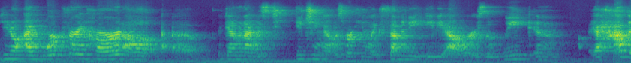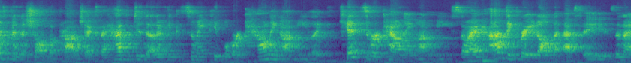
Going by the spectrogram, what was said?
you know, I work very hard. I'll, uh, again, when I was teaching, I was working like 70, 80 hours a week. And I had to finish all the projects. I had to do the other thing because so many people were counting on me. Like, kids were counting on me. So I had to grade all the essays and I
